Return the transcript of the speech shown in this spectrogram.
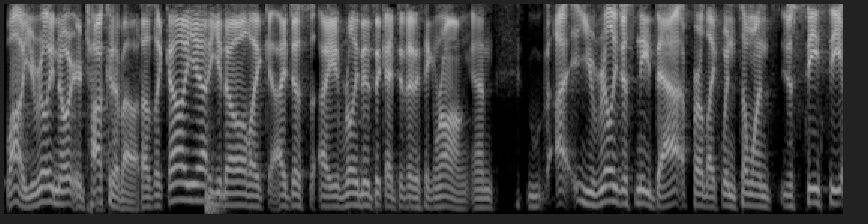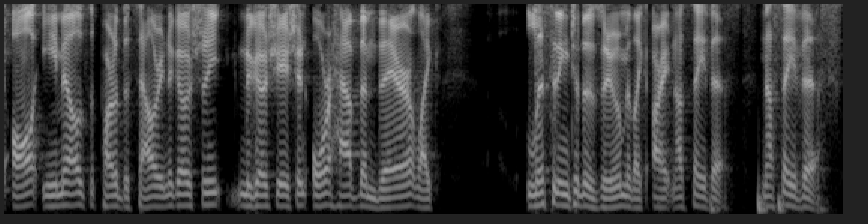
wow, you really know what you're talking about. I was like, oh yeah, you know, like I just, I really didn't think I did anything wrong. And I, you really just need that for like when someone's just CC all emails part of the salary negoti- negotiation or have them there like listening to the Zoom and like, all right, now say this, now say this,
